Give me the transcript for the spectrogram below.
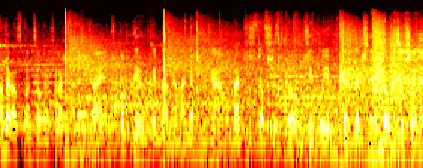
A teraz końcowe fragmenty zajęć pod kierunkiem Damiana Gapnika. Na dziś to wszystko. Dziękuję serdecznie. Do usłyszenia.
